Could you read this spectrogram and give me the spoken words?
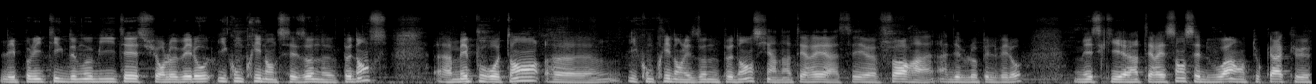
les politiques de mobilité sur le vélo, y compris dans ces zones peu denses. Euh, mais pour autant, euh, y compris dans les zones peu denses, il y a un intérêt assez euh, fort à, à, développer le vélo. Mais ce qui est intéressant, c'est de voir en tout cas que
